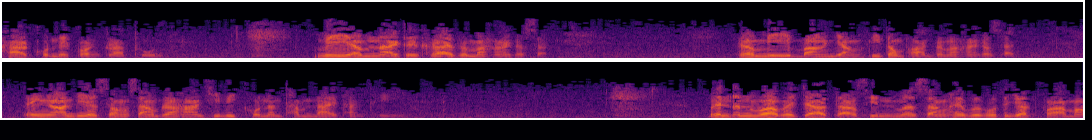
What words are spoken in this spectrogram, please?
ฆ่าคนได้ก่อนกราบทูล มีอำนาจคล้ายๆ พระมหากษัตริย์แล้วมีบางอย่างที่ต้องผ่านพระมหากษัตริย์ แต่งานที่จะส่องสั่งประหารชีวิตคนนั้นทำได้ทันที เป็นอันว่าพระเจ้าตากสินเมื่อสั่งให้พระพุทธยอดฟ้ามา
